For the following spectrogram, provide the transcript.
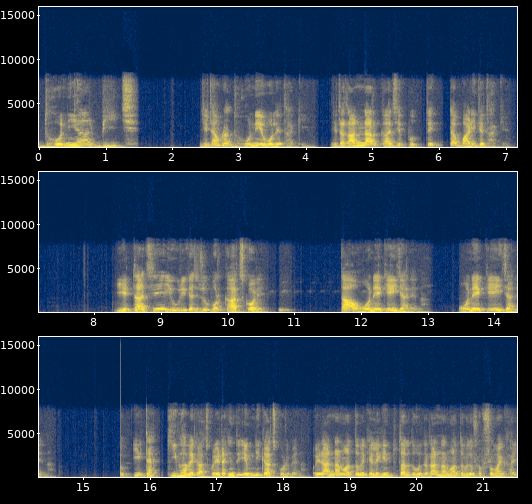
ধনিয়ার বীজ, যেটা আমরা ধনে বলে থাকি, যেটা রান্নার কাজে প্রত্যেকটা বাড়িতে থাকে। এটা যে ইউরিক অ্যাসিডের উপর কাজ করে, তা অনেকেই জানে না, অনেকেই জানে না। তো এটা কীভাবে কাজ করে? এটা কিন্তু এমনি কাজ করবে না। ওই রান্নার মাধ্যমে খেলে কিন্তু তাহলে তো বলতে রান্নার মাধ্যমে তো সবসময় খাই।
